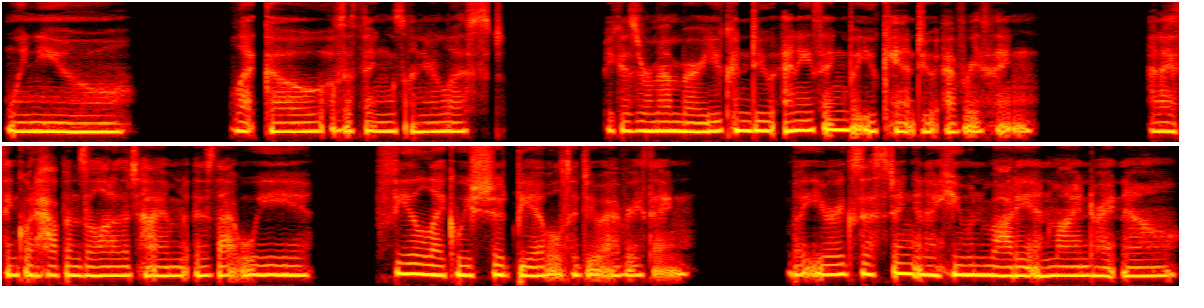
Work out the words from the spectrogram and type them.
when you let go of the things on your list? Because remember, you can do anything, but you can't do everything. And I think what happens a lot of the time is that we feel like we should be able to do everything. But you're existing in a human body and mind right now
